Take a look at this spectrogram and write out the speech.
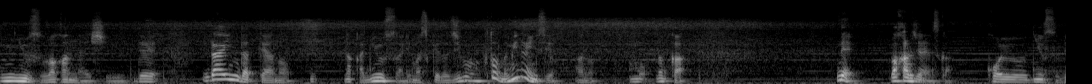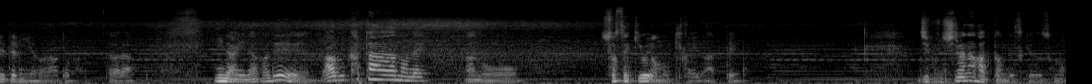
ニュースわかんないし。で LINE だってあのなんかニュースありますけど自分ほとんど見ないんですよ。あのもうなんかねわかるじゃないですか。こういうニュース出てるんやろなとか。だから見ない中である方のねあの書籍を読む機会があって自分知らなかったんですけどその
